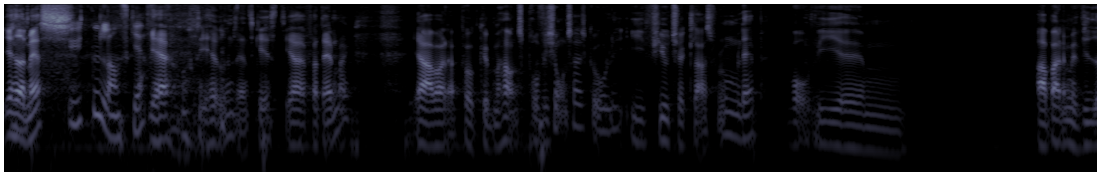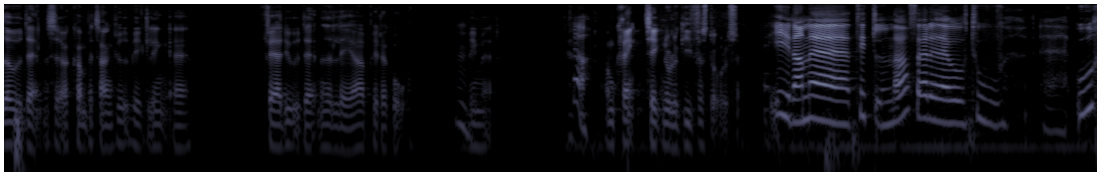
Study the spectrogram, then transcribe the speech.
jeg heter Mads. Utenlandsk gjest. Ja, jeg er utenlandsk gjest. Jeg er fra Danmark. Jeg arbeider på Københavns Profesjonshøgskole i Future Classroom Lab, hvor vi øhm, arbejder med videreuddannelse og kompetenceudvikling af færdiguddannede lærere og pædagoger Mm. primært. Ja. Omkring teknologiforståelse. I denne titlen da, så er det jo to eh, ord.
